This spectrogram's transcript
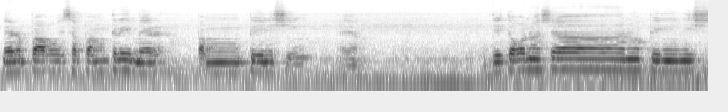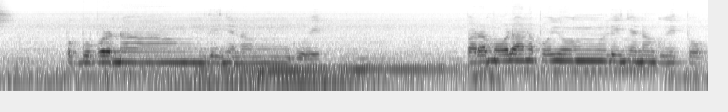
meron pa ako isa pang trimmer pang finishing. Ayan. Dito ko na siya ano finish pagbubura ng linya ng guhit. Para mawala na po yung linya ng guhit po.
